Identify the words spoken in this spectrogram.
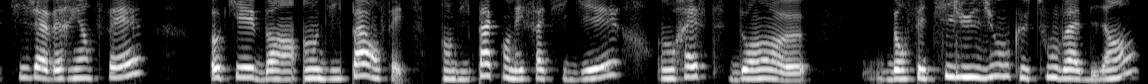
si j'avais rien fait, OK, ben, on dit pas en fait. On dit pas qu'on est fatigué, on reste dans, heu, dans cette illusion que tout va bien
